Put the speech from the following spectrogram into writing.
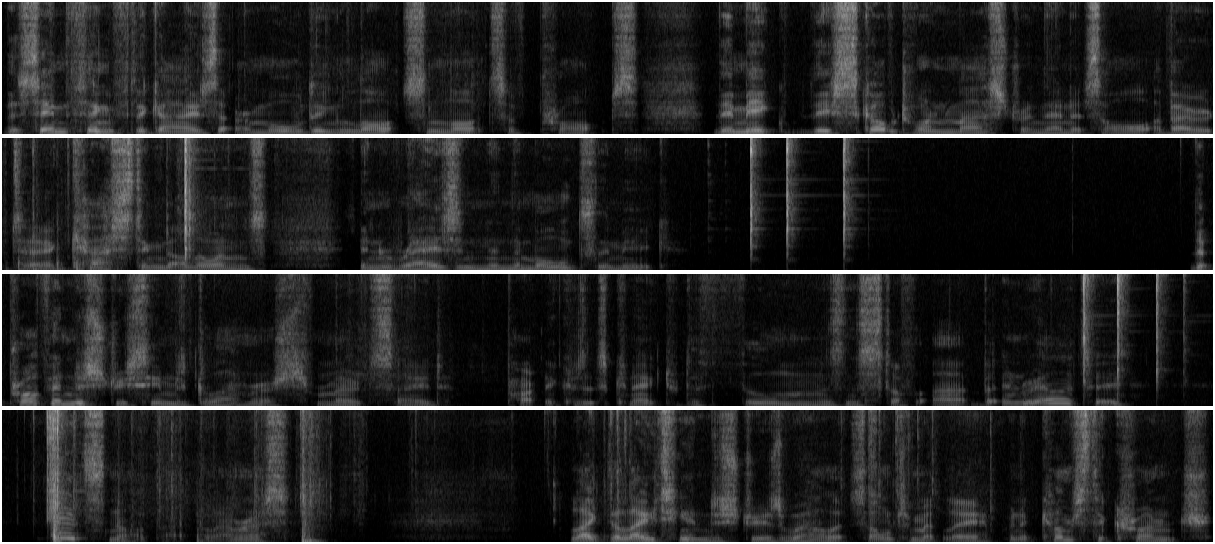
The same thing for the guys that are moulding lots and lots of props. They make they sculpt one master and then it's all about uh, casting the other ones in resin in the moulds they make. The prop industry seems glamorous from outside partly because it's connected with films and stuff like that. But in reality, it's not that glamorous. Like the lighting industry as well, it's ultimately, when it comes to crunch,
